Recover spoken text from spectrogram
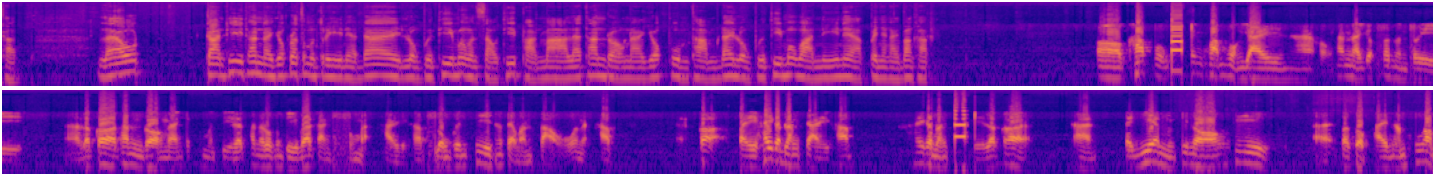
ครับ แล้วการที่ท่านนายกรัฐมนตรีเนี่ยได้ลงพื้นที่เมื่อวันเสาร์ที่ผ่านมา และท่านรองนายกภูมิธรรมได้ลงพื้นที่เมื่อวานนี้เนี่ยเป็นยังไงบ้างครับ เอ่อครับผมเป็นความห่วงใยนะฮะของท่านนายกรัฐมนตรีอ่าแล้วก็ท่านรองนายกรัฐมนตรีและท่านรัฐมนตรีว่าการกระทรวงมหาดไทยครับ ลงพื้นที่ตั้งแต่วันเสาร์นะครับ ก็ไปให้กำลังใจครับ ให้กำลังใจแล้วก็อ่าไปเยี่ยมพี่น้องที่อ่าประสบภัยน้ำท่วม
